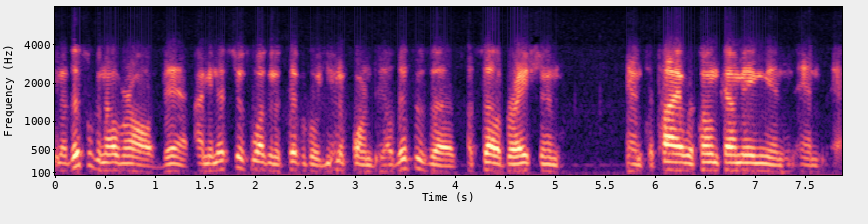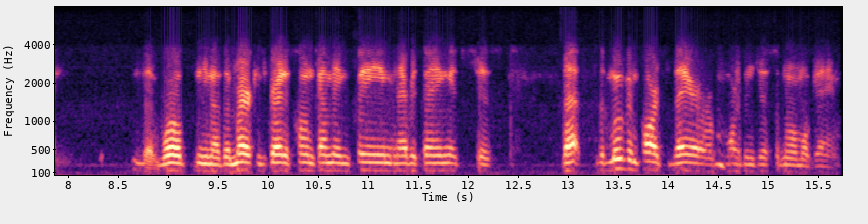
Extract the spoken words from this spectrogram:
you know, this was an overall event. I mean, this just wasn't a typical uniform deal. This is a, a celebration, and to tie it with homecoming and and and the world, you know, the America's Greatest Homecoming theme and everything. It's just that the moving parts there are more than just a normal game.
